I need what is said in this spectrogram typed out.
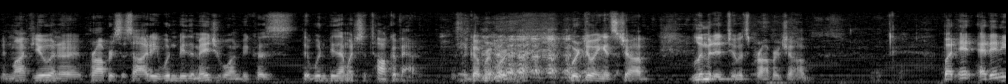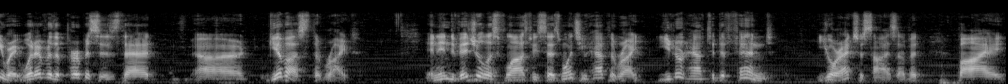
In my view, in a proper society, it wouldn't be the major one because there wouldn't be that much to talk about. If the government were, were doing its job, limited to its proper job. But at, at any rate, whatever the purposes that uh, give us the right, an individualist philosophy says once you have the right, you don't have to defend your exercise of it by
